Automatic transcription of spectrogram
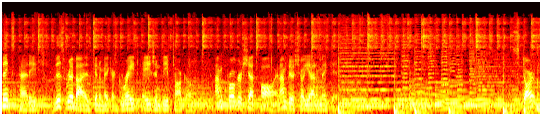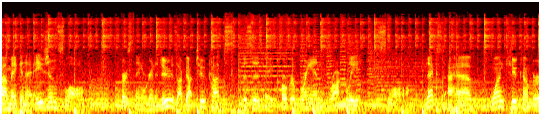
Thanks, Patty. This ribeye is gonna make a great Asian beef taco. I'm Kroger Chef Paul, and I'm gonna show you how to make it. Start by making an Asian slaw. First thing we're gonna do is I've got two cups. This is a Kroger brand broccoli slaw. Next, I have one cucumber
